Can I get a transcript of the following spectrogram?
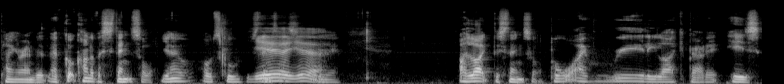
playing around with. I've got kind of a stencil, you know, old school. Yeah, stencils? yeah. I like the stencil, but what I really like about it is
